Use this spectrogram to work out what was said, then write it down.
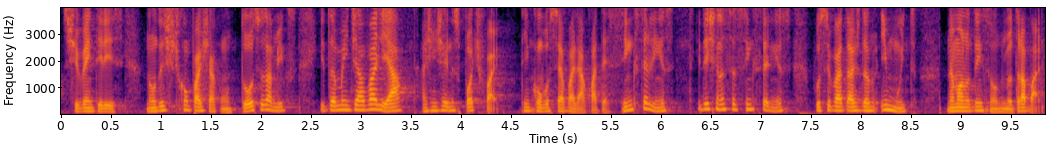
se tiver interesse, não deixe de compartilhar com todos os seus amigos e também de avaliar a gente aí no Spotify. Tem como você avaliar com até 5 estrelinhas e deixando essas 5 estrelinhas, você vai estar ajudando e muito na manutenção do meu trabalho.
